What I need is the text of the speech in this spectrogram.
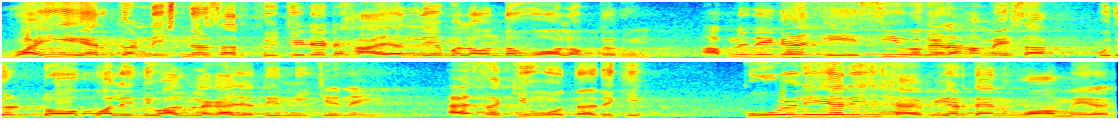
why air conditioners are fitted at higher level on the wall of the room आपने देखा एसी वगैरह हमेशा उधर टॉप वाली दीवार में लगाई जाती है, नीचे नहीं। ऐसा क्यों होता है? देखिए cold air is heavier than warm air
